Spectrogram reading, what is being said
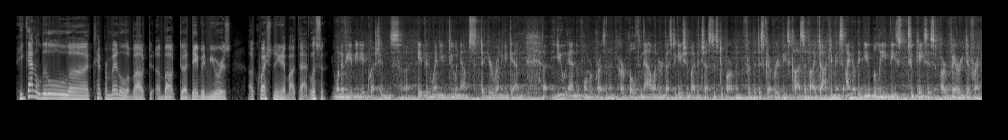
he got a little uh, temperamental about about uh, David Muir's uh, questioning about that. Listen. One of the immediate questions, uh, if and when you do announce that you're running again, uh, you and the former president are both now under investigation by the Justice Department for the discovery of these classified documents. I know that you believe these two cases are very different,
